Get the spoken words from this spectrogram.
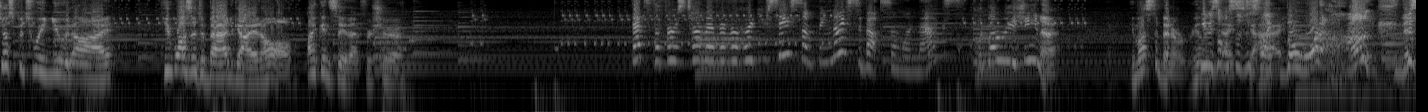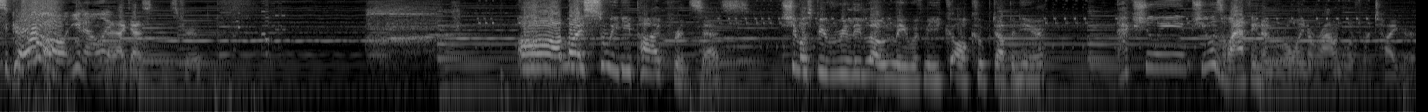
Just between you and I, he wasn't a bad guy at all. I can say that for sure. That's the first time I've ever heard you say something nice about someone, Max. What about Regina? He must have been a really he was nice also just guy. like but what a hunk this girl you know like I guess it's true. Ah, my sweetie pie princess. She must be really lonely with me all cooped up in here. Actually, she was laughing and rolling around with her tiger.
